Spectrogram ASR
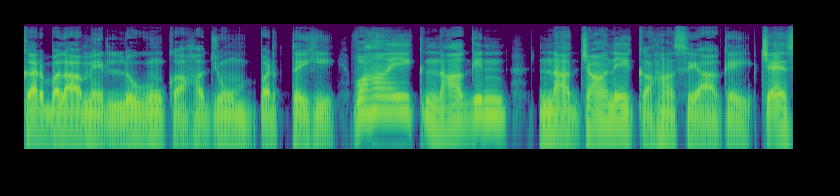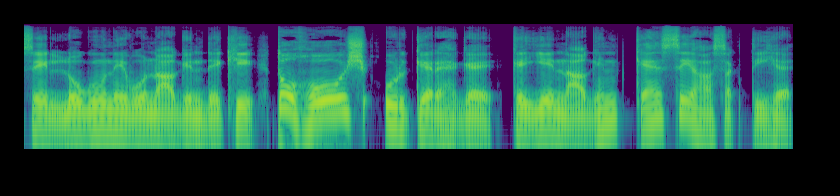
करबला में लोगों का हजूम बढ़ते ही वहाँ एक नागिन ना जाने कहाँ से आ गई। जैसे लोगों ने वो नागिन देखी तो होश उड़ के रह गए कि ये नागिन कैसे आ सकती है।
